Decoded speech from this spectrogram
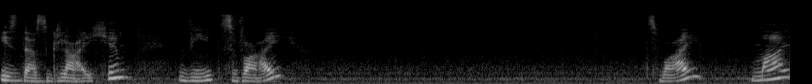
ist das gleiche wie 2 2 mal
